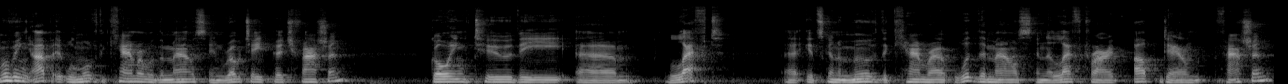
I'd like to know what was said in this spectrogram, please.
Moving up, it will move the camera with the mouse in rotate pitch fashion. Going to the um, left, uh, it's going to move the camera with the mouse in the left, right, up, down fashion.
